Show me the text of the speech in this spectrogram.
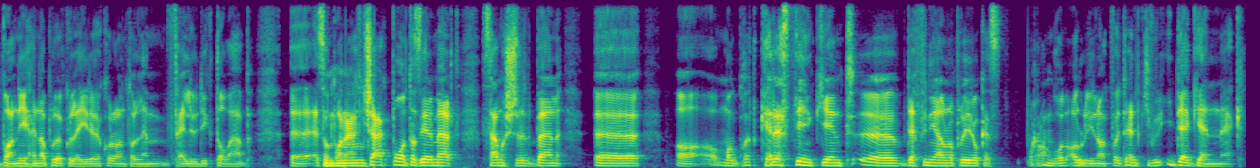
van néhány nap hogy leírja, akkor nem fejlődik tovább ez a mhm. barátság, pont azért, mert számos esetben a, a magukat keresztényként definiáló naplóírók ezt rangon alulinak, vagy rendkívül idegennek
